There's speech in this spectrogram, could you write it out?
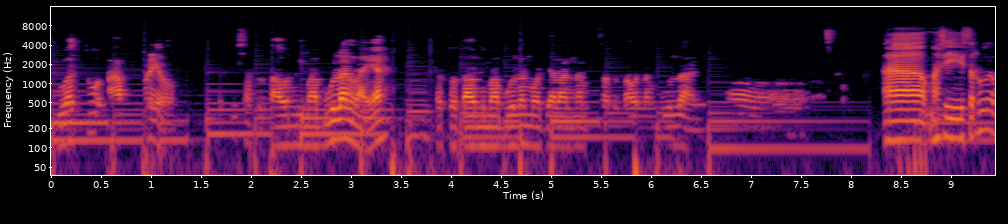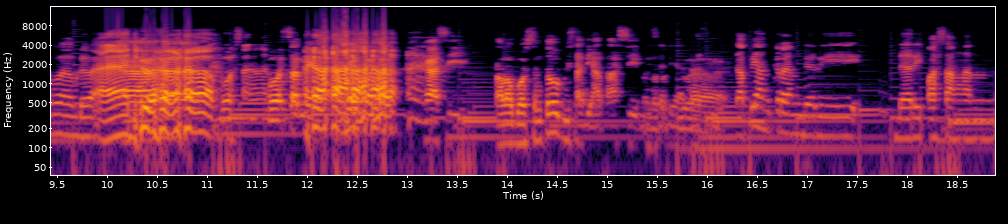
Gua tuh April. Berarti satu tahun lima bulan lah ya. Satu tahun lima bulan mau jalan enam satu tahun enam bulan. oh Uh, masih seru apa udah aduh bosan Bosan ya? Nggak sih. Kalau bosen tuh bisa diatasi menurut Bisa gua. tapi yang keren dari dari pasangan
